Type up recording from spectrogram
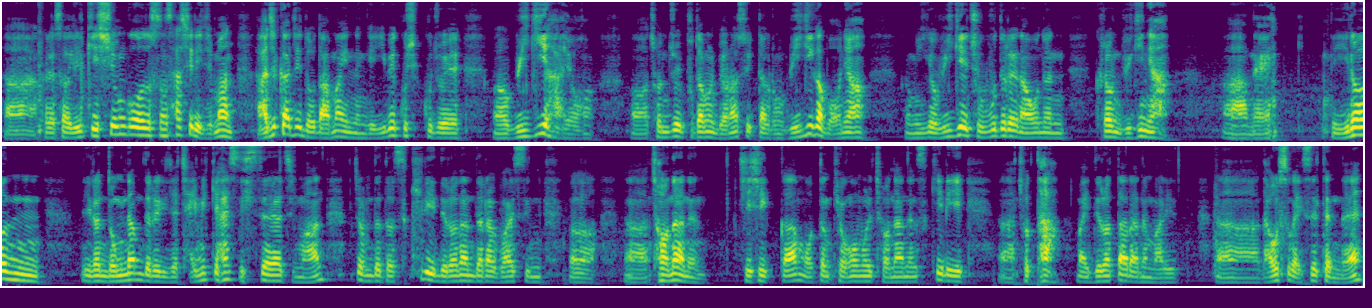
아 그래서 읽기 쉬운 것은 사실이지만 아직까지도 남아 있는 게 299조의 어, 위기하여 어, 전조의 부담을 면할 수 있다 그러면 위기가 뭐냐? 그럼 이게 위기의 주부들에 나오는 그런 위기냐? 아 네. 이런 이런 농담들을 이제 재밌게 할 수 있어야지만 좀 더 더 skill이 늘어난다라고 할 수 있는 어, 어, 전하는 지식과 뭐 어떤 경험을 전하는 skill이 어, 좋다 많이 늘었다라는 말이 어, 나올 수가 있을 텐데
